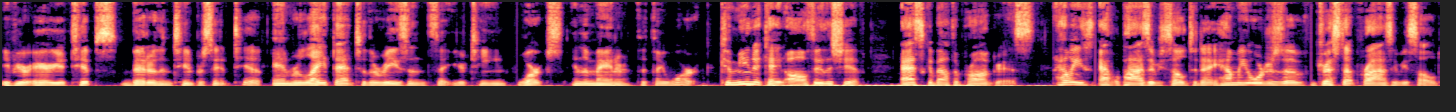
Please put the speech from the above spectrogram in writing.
if your area tips better than 10% tip and relate that to the reasons that your team works in the manner that they work. Communicate all through the shift. Ask about the progress. How many apple pies have you sold today? How many orders of dressed up fries have you sold?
